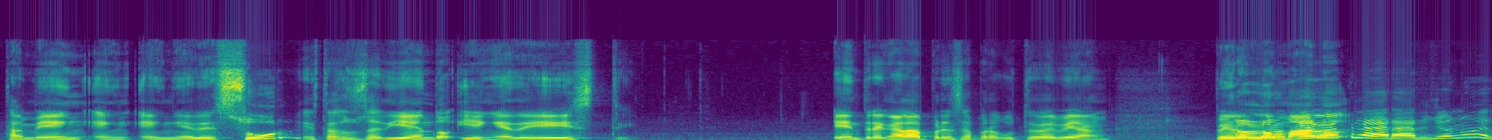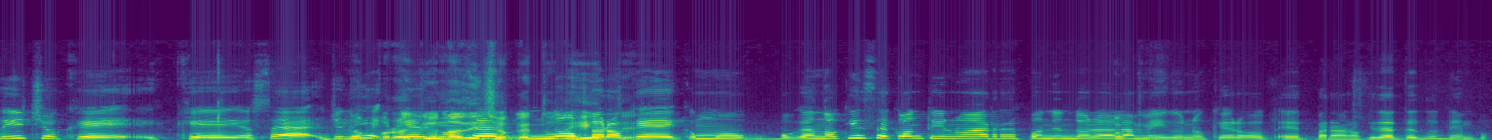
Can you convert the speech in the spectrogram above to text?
también en, en EDESUR está sucediendo y en EDESTE. Entren a la prensa para que ustedes vean. Pero, lo malo... quiero aclarar, yo no he dicho que, que o sea, yo no, dije pero que yo no, he dicho que tú No, pero que como, porque no quise continuar respondiéndole al amigo y no quiero, eh, para no quitarte tu tiempo.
